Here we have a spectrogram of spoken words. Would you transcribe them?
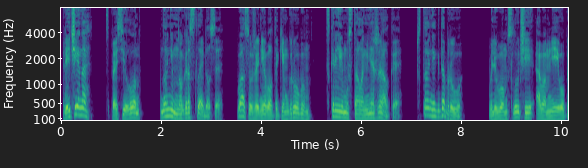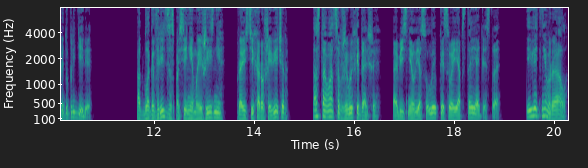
«Причина?» — спросил он, но немного расслабился. Вас уже не был таким грубым, скорее ему стало меня жалко, что не к добру. В любом случае, обо мне его предупредили. Отблагодарить за спасение моей жизни, провести хороший вечер, оставаться в живых и дальше, объяснил я с улыбкой свои обстоятельства. И ведь не врал.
